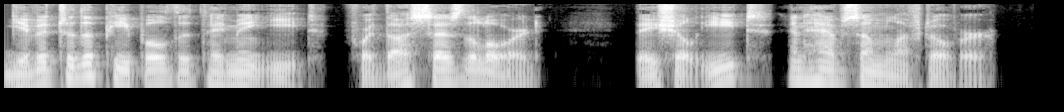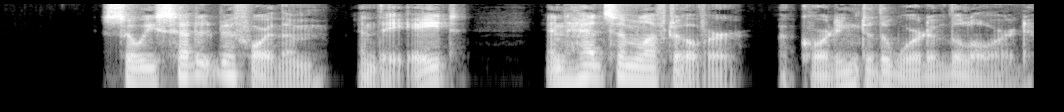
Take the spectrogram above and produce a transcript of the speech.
Give it to the people that they may eat, for thus says the Lord, They shall eat and have some left over. So he set it before them, and they ate, and had some left over, according to the word of the Lord.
